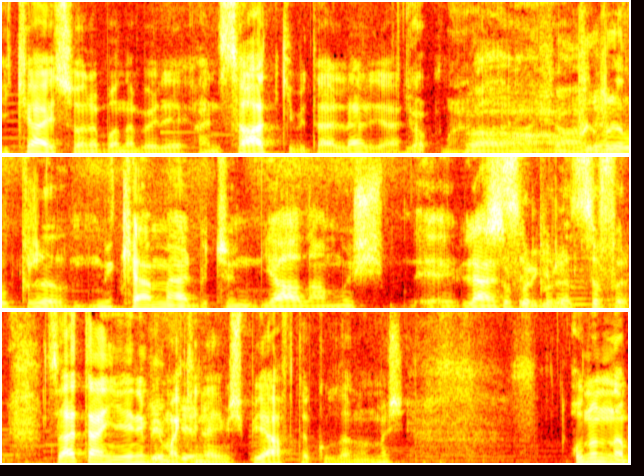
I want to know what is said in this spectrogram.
İki ay sonra bana böyle hani saat gibi derler ya. Yapma ya. Vay. Pırıl pırıl, mükemmel, bütün yağlanmış, e, lensi Sıfır gibi. pırıl, sıfır. Zaten yeni bir Yepyeni. makineymiş, bir hafta kullanılmış. Onunla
